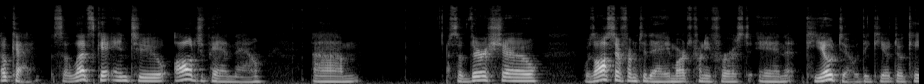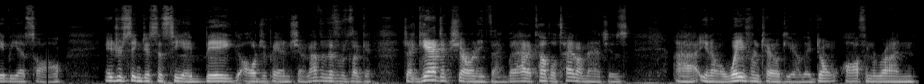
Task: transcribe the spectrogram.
Okay, so let's get into All Japan now. Um, so their show was also from today, March 21st, in Kyoto, the Kyoto KBS Hall. Interesting just to see a big All Japan show. Not that this was like a gigantic show or anything, but it had a couple title matches, uh, you know, away from Tokyo. They don't often run,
